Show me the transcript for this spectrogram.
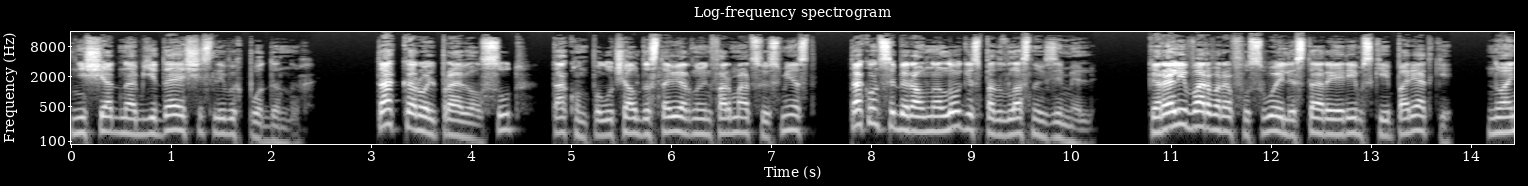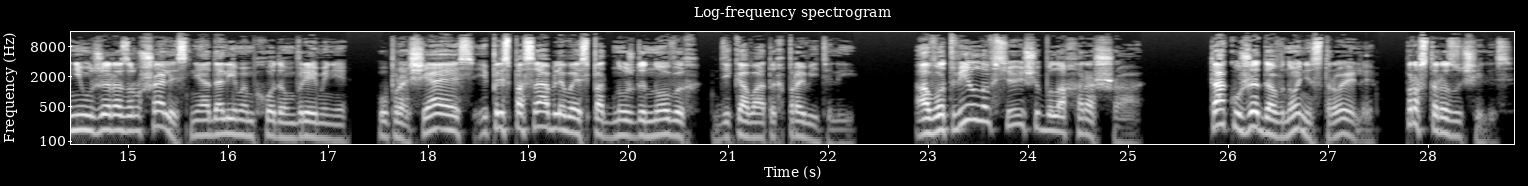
нещадно объедая счастливых подданных. Так король правил суд, так он получал достоверную информацию с мест, так он собирал налоги с подвластных земель. Короли варваров усвоили старые римские порядки, но они уже разрушались неодолимым ходом времени, упрощаясь и приспосабливаясь под нужды новых, диковатых правителей. А вот вилла все еще была хороша. Так уже давно не строили, просто разучились.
